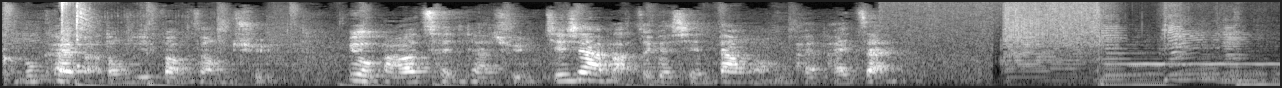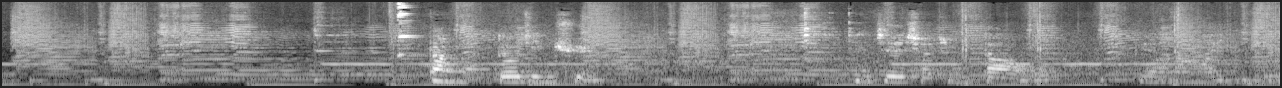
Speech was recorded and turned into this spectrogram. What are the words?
可不可以把东西放上去，因为我怕它沉下去。接下来把这个咸蛋黄排排站。蛋黄丢进去，记得小心倒，不要让它遗漏。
